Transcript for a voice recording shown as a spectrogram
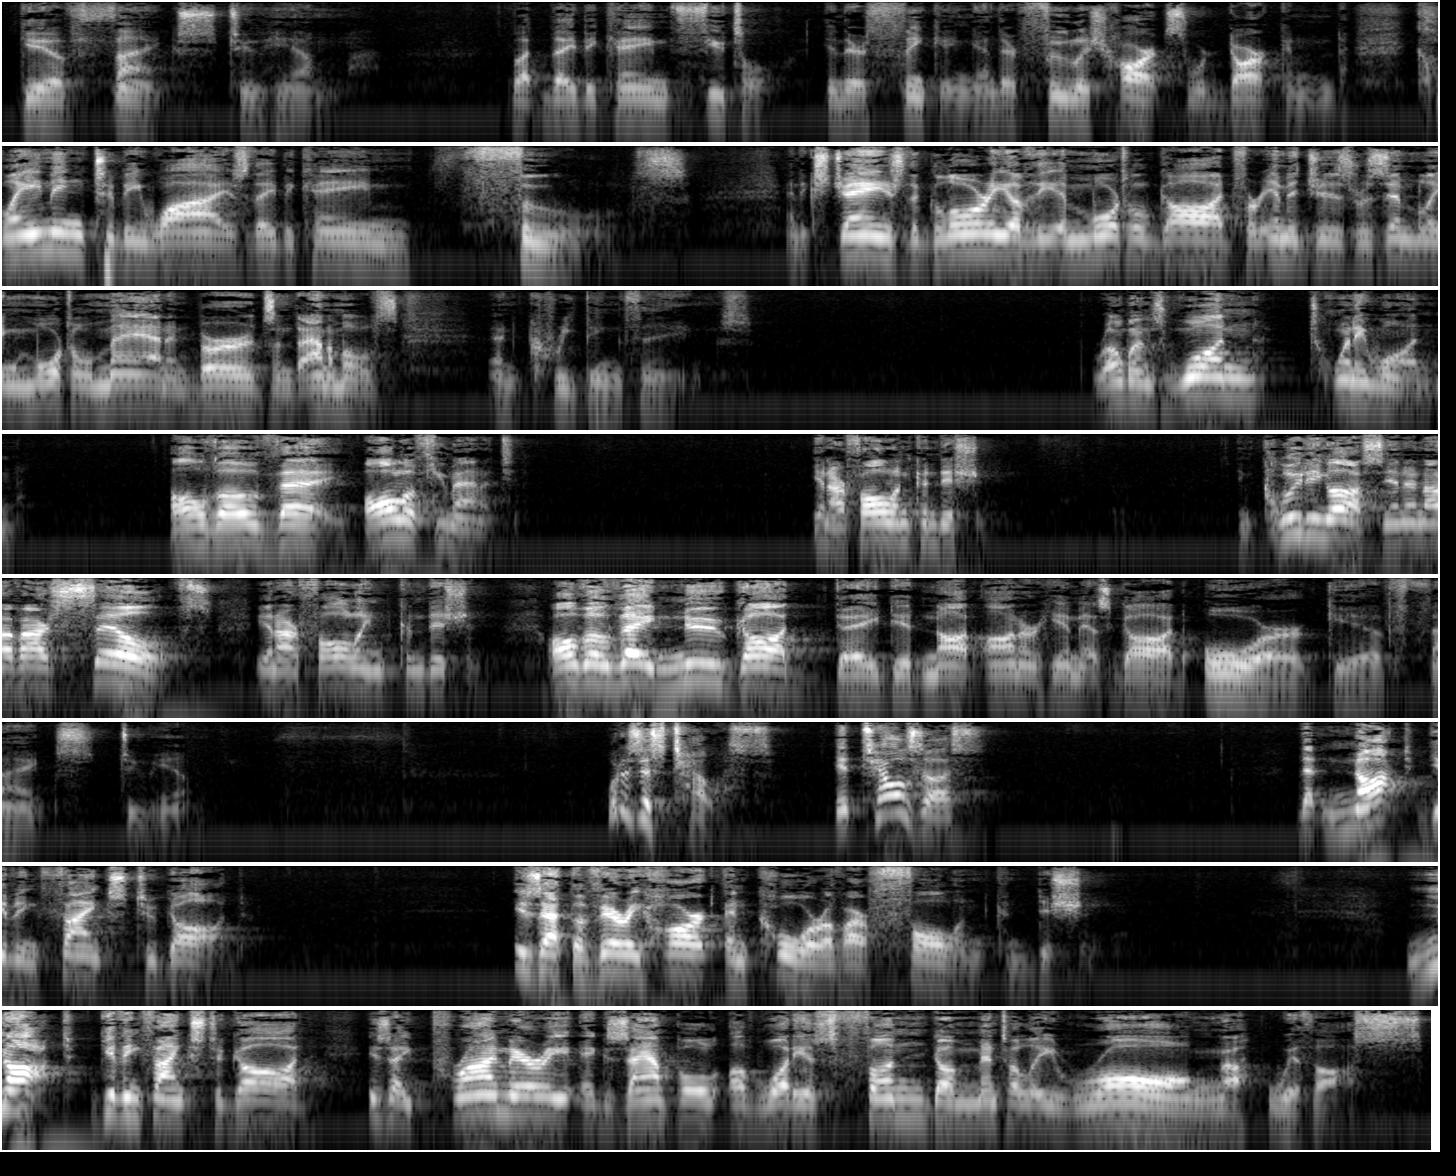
give thanks to him but they became futile in their thinking, and their foolish hearts were darkened. Claiming to be wise, they became fools and exchanged the glory of the immortal God for images resembling mortal man and birds and animals and creeping things. Romans 1 21. Although they, all of humanity, in our fallen condition, including us in and of ourselves in our fallen condition. Although they knew God, they did not honor him as God or give thanks to him. What does this tell us? It tells us that not giving thanks to God is at the very heart and core of our fallen condition not giving thanks to God is a primary example of what is fundamentally wrong with us.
